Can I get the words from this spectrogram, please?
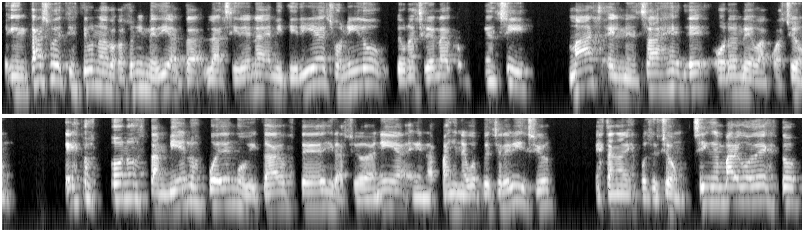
En caso de existir una evacuación inmediata, la sirena emitiría el sonido de una sirena en sí, más el mensaje de orden de evacuación. Estos tonos también los pueden ubicar ustedes y la ciudadanía en la página web del servicio están a disposición. Sin embargo, de esto,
